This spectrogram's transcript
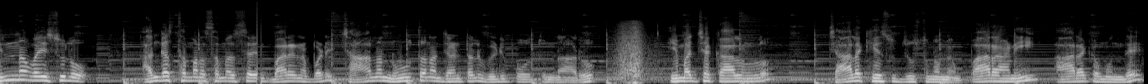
చిన్న వయసులో అంగస్తంభన సమస్య బారిన పడి చాలా నూతన జంటలు విడిపోతున్నారు. ఈ మధ్య కాలంలో చాలా కేసులు చూస్తున్నాం మేము. పారాణి ఆరక ముందే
